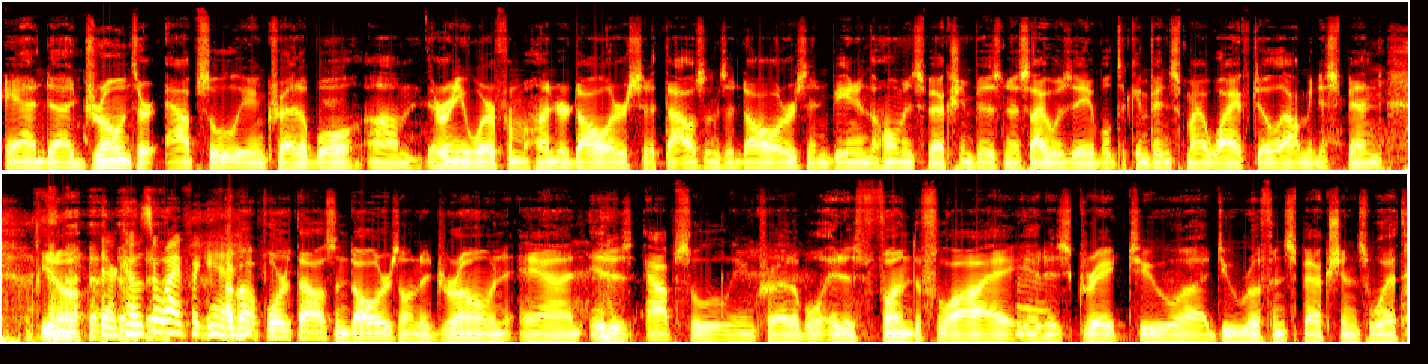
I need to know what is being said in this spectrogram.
and uh, drones are absolutely incredible. Um, they're anywhere from hundred dollars to thousands of dollars. And being in the home inspection business, I was able to convince my wife to allow me to spend, you know, there comes the wife again about four thousand dollars on a drone, and it is absolutely incredible. It is fun to fly. It is great to uh, do roof inspections with.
